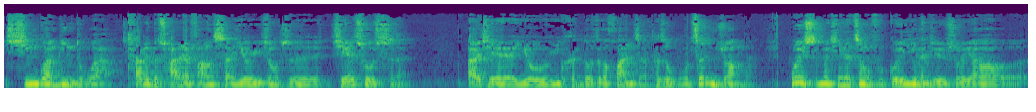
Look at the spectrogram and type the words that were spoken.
新冠病毒啊，它那个传染方式啊，有一种是接触式的。而且有很多这个患者他是无症状的，为什么现在政府规定的就是说要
